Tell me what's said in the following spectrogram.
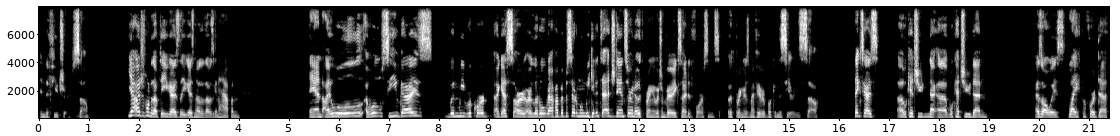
in the future. So yeah, I just wanted to update you guys, let you guys know that that was going to happen. And I will I will see you guys when we record, I guess, our, our little wrap up episode and when we get into Edge Dancer and Oathbringer, which I'm very excited for since Oathbringer is my favorite book in the series. So Thanks, guys. Uh, we'll catch you. Ne- uh, we'll catch you then. As always, life before death,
